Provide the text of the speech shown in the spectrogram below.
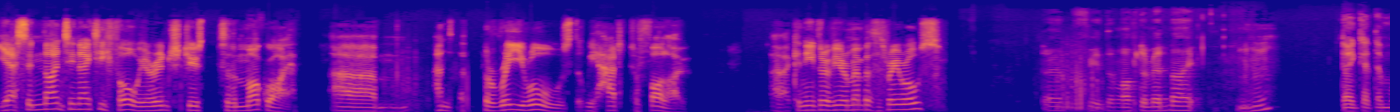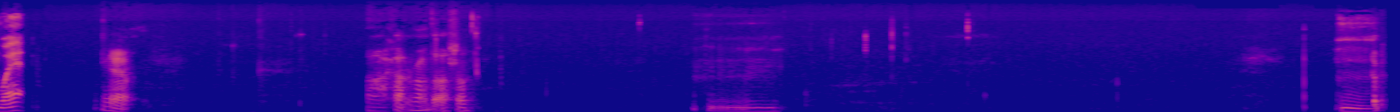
Yes, in 1984, we were introduced to the Mogwai um, and the three rules that we had to follow. Uh, can either of you remember the three rules? don't feed them after midnight. hmm don't get them wet. Yeah. Oh, I can't remember the last one. Mm. Mm.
